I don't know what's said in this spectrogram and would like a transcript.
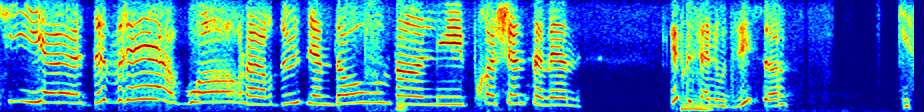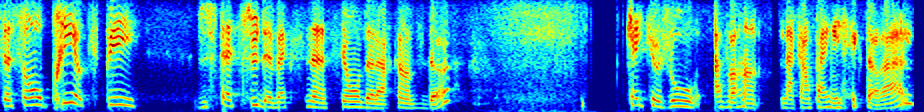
qui euh, devraient avoir leur deuxième dose dans les prochaines semaines. Qu'est-ce que ça nous dit ça? Qui se sont préoccupés du statut de vaccination de leurs candidats quelques jours avant la campagne électorale,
